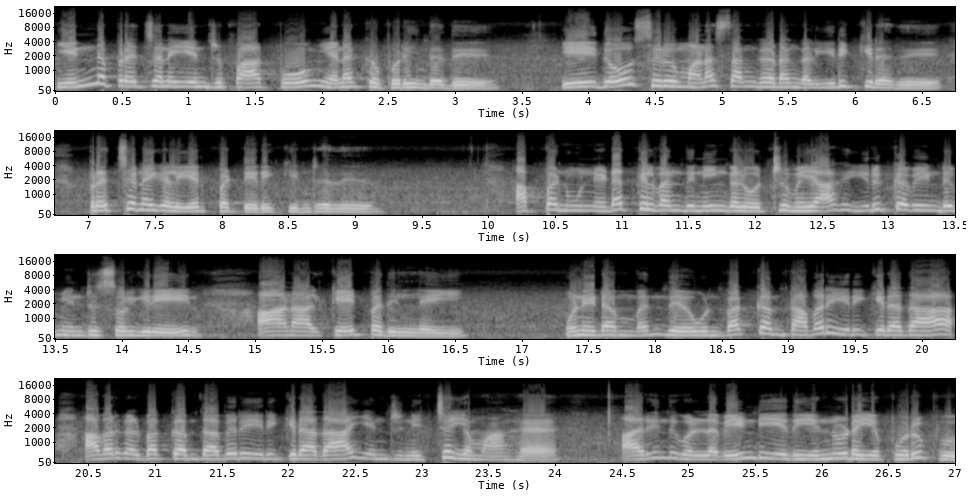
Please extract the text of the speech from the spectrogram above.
என்ன பிரச்சனை என்று பார்ப்போம் எனக்கு புரிந்தது. ஏதோ சிறு மனசங்கடங்கள் இருக்கிறது பிரச்சனைகள் ஏற்பட்டிருக்கின்றது. அப்பன் உன்னிடத்தில் வந்து நீங்கள் ஒற்றுமையாக இருக்க வேண்டும் என்று சொல்கிறேன் ஆனால் கேட்பதில்லை. உன்னிடம் வந்து உன் பக்கம் தவறு இருக்கிறதா? அவர்கள் பக்கம் தவறு இருக்கிறதா? என்று நிச்சயமாக அறிந்து கொள்ள வேண்டியது என்னுடைய பொறுப்பு.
